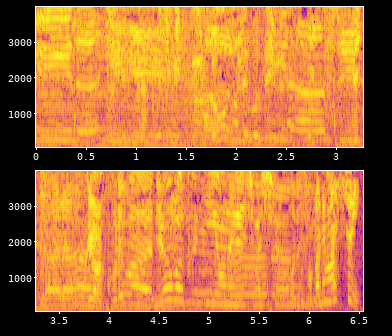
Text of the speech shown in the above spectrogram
手塚国光のロードでございます。はい。ではこれは龍馬くんにお願いしましょう。頑張りましょい。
